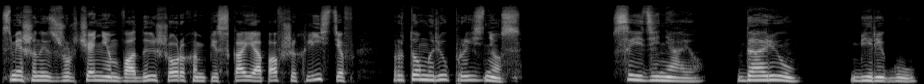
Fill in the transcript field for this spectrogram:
смешанный с журчанием воды, шорохом песка и опавших листьев, ртом Рю произнес. «Соединяю. Дарю. Берегу.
